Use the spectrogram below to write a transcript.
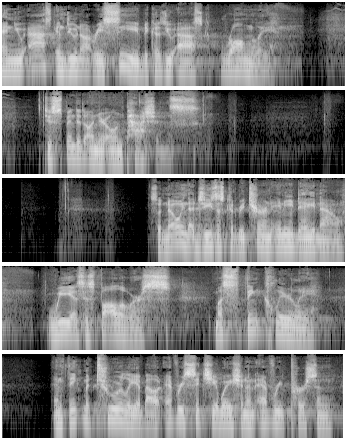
and you ask and do not receive because you ask wrongly, to spend it on your own passions. So, knowing that Jesus could return any day now, we as his followers must think clearly and think maturely about every situation and every person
